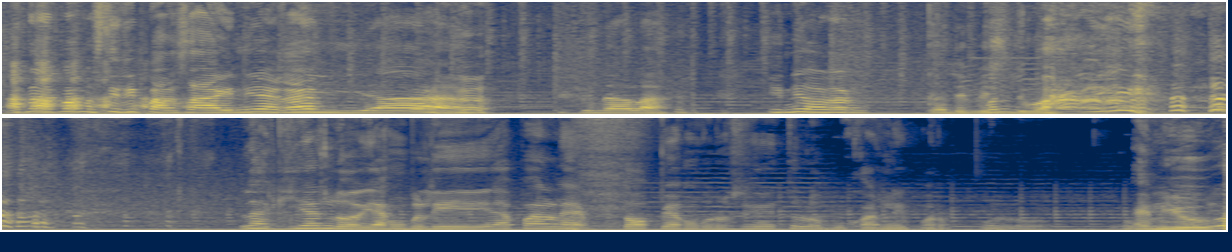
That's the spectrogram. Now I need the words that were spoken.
Kenapa mesti dipaksain ya kan? Iya. Pindahlah Ini orang ke divisi 2. lagian loh yang beli apa laptop yang ngurusin itu loh bukan Liverpool loh. MU.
